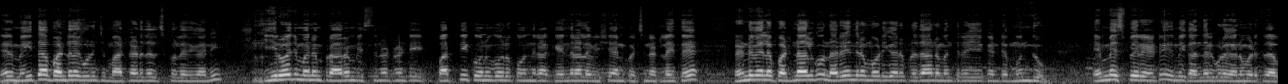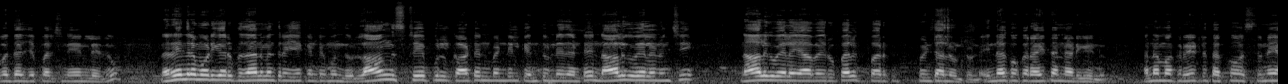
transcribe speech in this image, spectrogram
నేను మిగతా పంటల గురించి మాట్లాడదలుచుకోలేదు కానీ ఈరోజు మనం ప్రారంభిస్తున్నటువంటి పత్తి కొనుగోలు కేంద్ర కేంద్రాల విషయానికి వచ్చినట్లయితే రెండు వేల పద్నాలుగు నరేంద్ర మోడీ గారు ప్రధానమంత్రి అయ్యే కంటే ముందు ఎంఎస్పీ రేటు ఇది మీకు అందరికీ కూడా కనబడుతుంది. అబద్ధాలు చెప్పాల్సిన ఏం లేదు. నరేంద్ర మోడీ గారు ప్రధానమంత్రి అయ్యే కంటే ముందు లాంగ్ స్టేపుల్ కాటన్ బండిల్కి ఎంత ఉండేదంటే నాలుగు వేల నుంచి నాలుగు వేల యాభై రూపాయలు పర్ క్వింటాల్ ఉంటుండే. ఇందాక ఒక రైతన్న అడిగిండు అన్న మాకు రేట్లు తక్కువ వస్తున్నాయి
